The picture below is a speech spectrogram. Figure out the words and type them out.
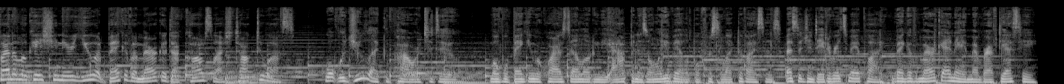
Find a location near you at bankofamerica.com slash talk to us. What would you like the power to do? Mobile banking requires downloading the app and is only available for select devices. Message and data rates may apply. Bank of America and a member FDIC.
